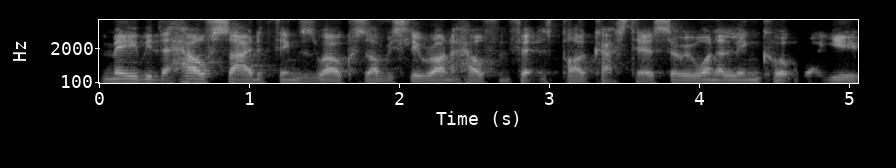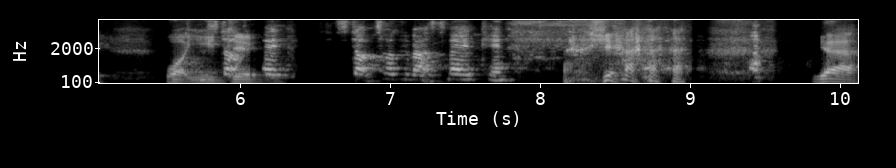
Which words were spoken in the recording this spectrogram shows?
maybe the health side of things as well because obviously we're on a health and fitness podcast here so we want to link up what you what you stop, do stop talking about smoking yeah yeah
